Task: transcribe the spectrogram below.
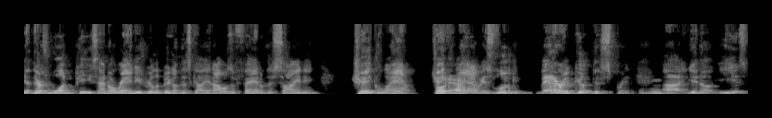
Yeah, there's one piece. I know Randy's really big on this guy, and I was a fan of the signing. Jake Lamb. Oh, Jake yeah. Lamb is looking very good this spring. Mm-hmm. Uh, you know, he's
